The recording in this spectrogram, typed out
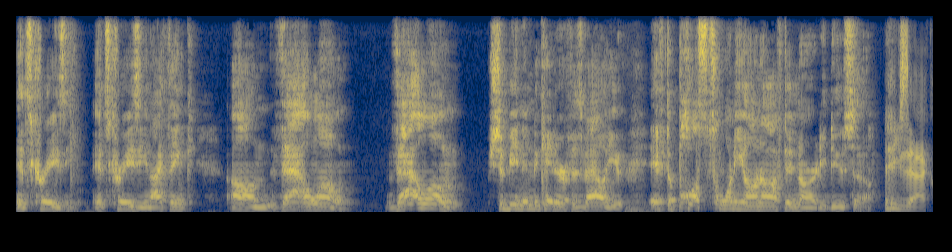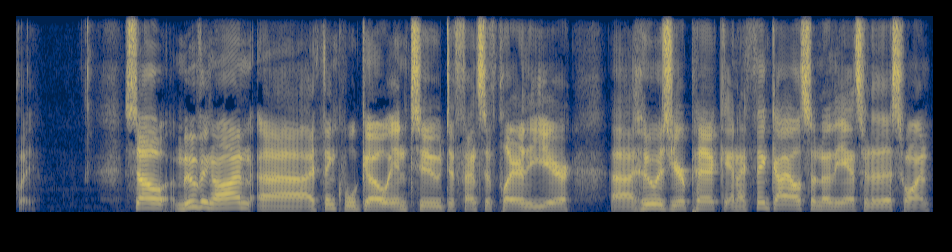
It's crazy. It's crazy, and I think um, that alone, that alone should be an indicator of his value if the plus 20 on off didn't already do so. Exactly. So moving on, uh, I think we'll go into defensive player of the year. Uh, who is your pick? And I think I also know the answer to this one.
